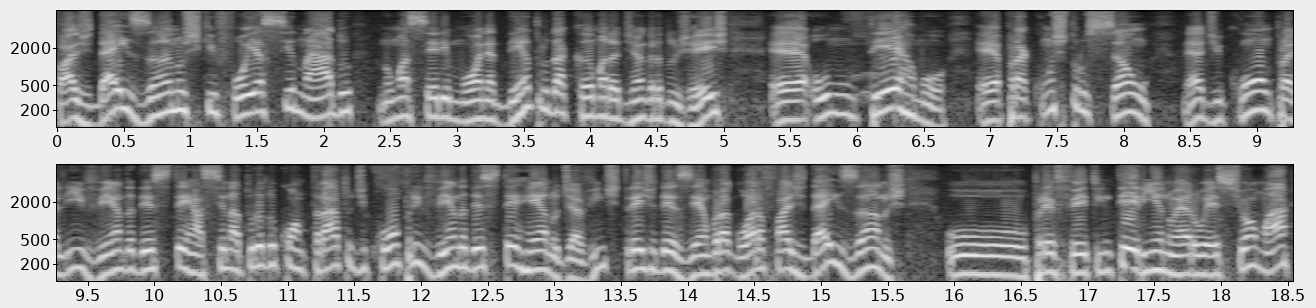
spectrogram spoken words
faz 10 anos que foi assinado numa cerimônia dentro da Câmara de Angra dos Reis é, um termo é, para construção né, de compra ali e venda desse terreno, assinatura do contrato de compra e venda desse terreno, dia 23 de dezembro, agora faz 10 anos. O prefeito interino era o Essiomar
